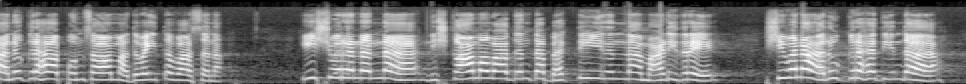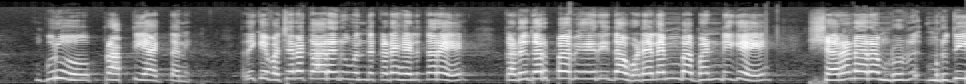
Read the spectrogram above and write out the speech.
ಅನುಗ್ರಹ ಪುಂಸಾಂ ಅದ್ವೈತ ವಾಸನ. ಈಶ್ವರನನ್ನು ನಿಷ್ಕಾಮವಾದಂಥ ಭಕ್ತಿಯನ್ನು ಮಾಡಿದರೆ ಶಿವನ ಅನುಗ್ರಹದಿಂದ ಗುರು ಪ್ರಾಪ್ತಿಯಾಗ್ತಾನೆ. ಅದಕ್ಕೆ ವಚನಕಾರರು ಒಂದು ಕಡೆ ಹೇಳ್ತಾರೆ, ಕಡುದರ್ಪವೇರಿದ ಒಡಲೆಂಬ ಬಂಡಿಗೆ ಶರಣರ ಮೃ, ಮೃದಿ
